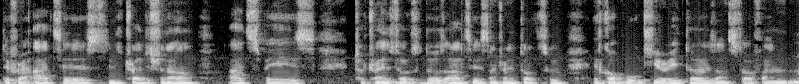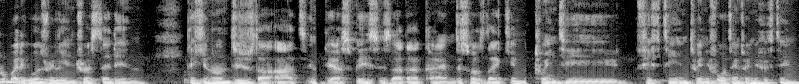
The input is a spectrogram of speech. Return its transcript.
different artists in the traditional art space, trying to talk to those artists and trying to talk to a couple curators and stuff. And nobody was really interested in taking on digital art in their spaces at that time. This was like in 2015, 2014, 2015.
